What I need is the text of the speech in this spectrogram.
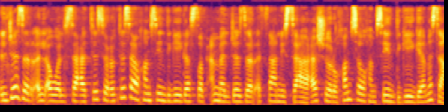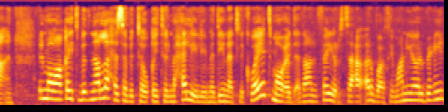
الجزر الأول الساعة 9 و59 دقيقة الصبح أما الجزر الثاني الساعة 10 و55 دقيقة مساء. المواقيت بإذن الله حسب التوقيت المحلي لمدينة الكويت موعد أذان الفجر الساعة 4 و48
